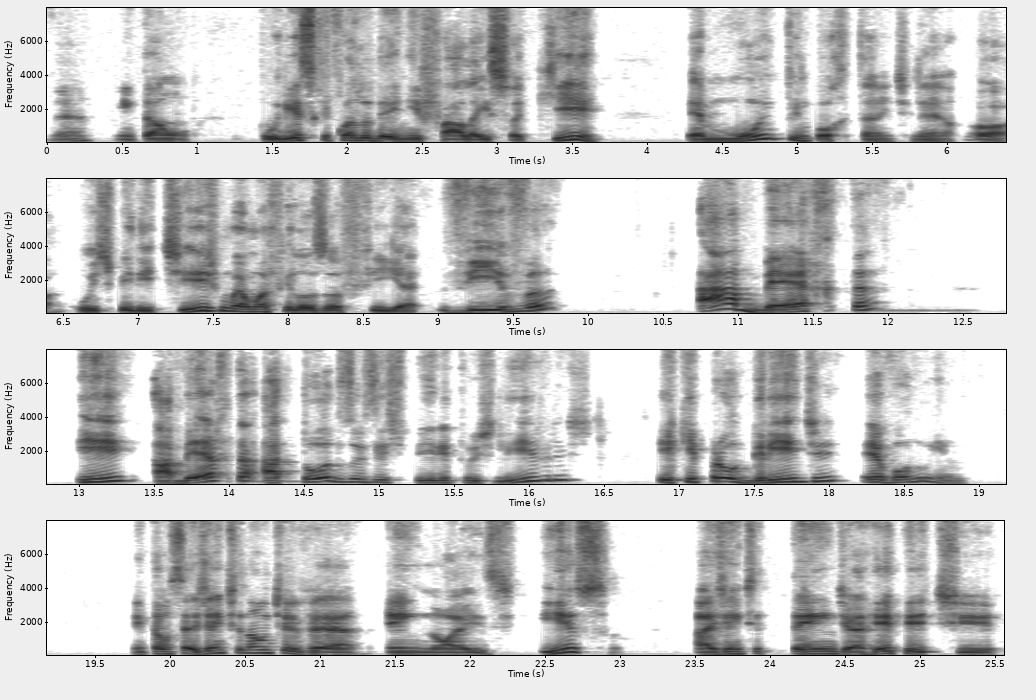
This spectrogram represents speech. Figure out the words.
né? Então, por isso que quando o Denis fala isso aqui, é muito importante, né? Ó, o espiritismo é uma filosofia viva aberta e aberta a todos os espíritos livres e que progride evoluindo. Então, se a gente não tiver em nós isso, a gente tende a repetir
